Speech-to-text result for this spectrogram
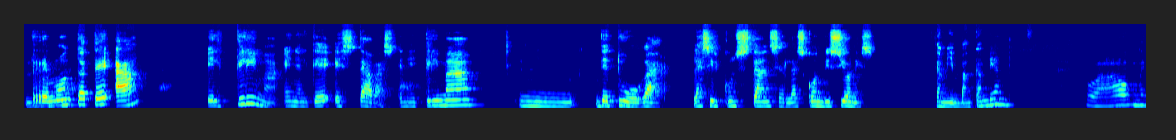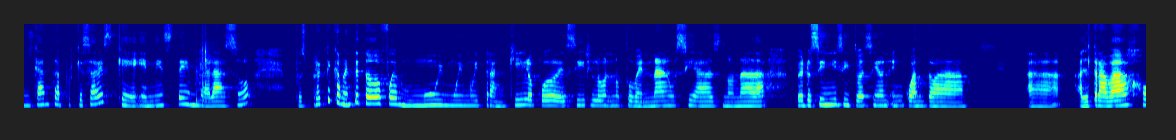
remóntate a el clima en el que estabas, en el clima mm, de tu hogar, las circunstancias, las condiciones también van cambiando. Wow, me encanta, porque sabes que en este embarazo, pues prácticamente todo fue muy, muy, muy tranquilo, puedo decirlo, no tuve náuseas, no nada, pero sí mi situación en cuanto a, al trabajo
